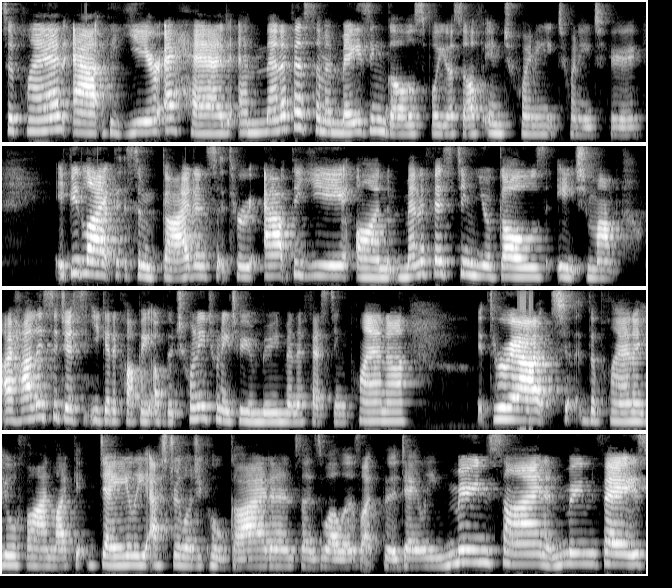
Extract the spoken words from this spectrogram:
to plan out the year ahead and manifest some amazing goals for yourself in 2022. If you'd like some guidance throughout the year on manifesting your goals each month, I highly suggest that you get a copy of the 2022 Moon Manifesting Planner. Throughout the planner, you'll find like daily astrological guidance as well as like the daily moon sign and moon phase.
